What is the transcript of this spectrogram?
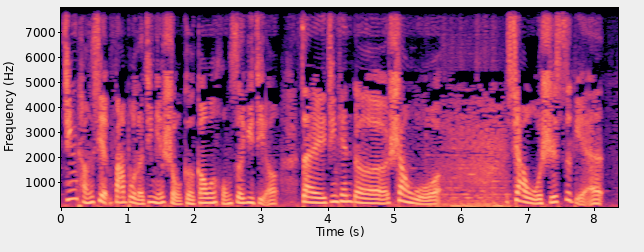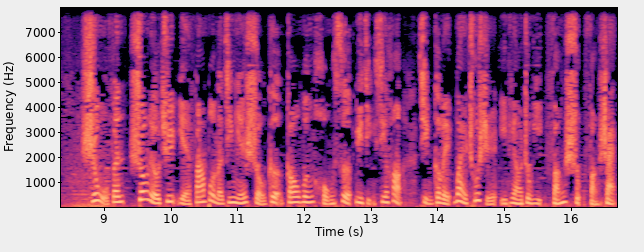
金堂县发布了今年首个高温红色预警。在今天的上午、下午十四点十五分，双流区也发布了今年首个高温红色预警信号，请各位外出时一定要注意防暑防晒。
